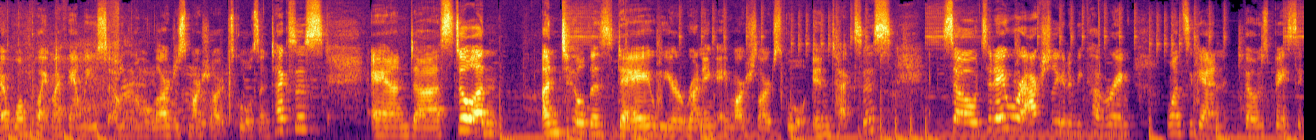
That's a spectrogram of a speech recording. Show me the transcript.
at one point, my family used to own one of the largest martial arts schools in Texas, and uh, still until this day, we are running a martial arts school in Texas. So today we're actually gonna be covering, once again, those basic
